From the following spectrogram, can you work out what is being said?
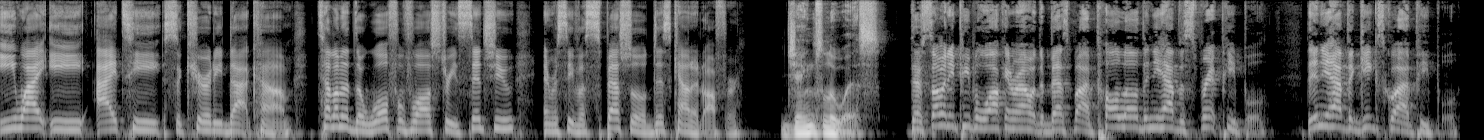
E E-Y-E-I-T security.com. Tell them that the Wolf of Wall Street sent you and receive a special discounted offer. James Lewis, There's so many people walking around with the Best Buy polo. Then you have the Sprint people. Then you have the Geek Squad people.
